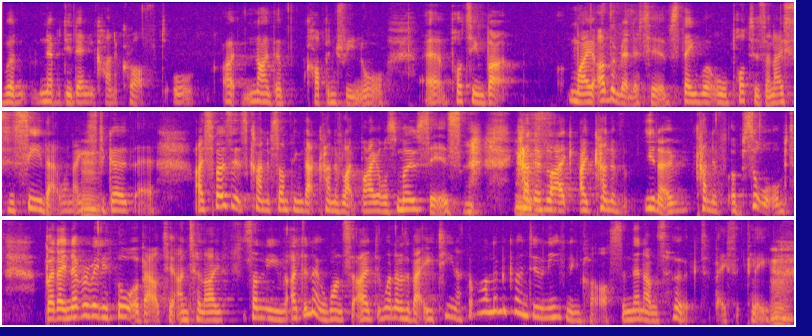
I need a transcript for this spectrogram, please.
were, never did any kind of craft or uh, neither carpentry nor uh, potting, but my other relatives, they were all potters, and I used to see that when I used to mm. go there. I suppose it's kind of something that kind of like by osmosis, kind of mm. like I kind of, you know, kind of absorbed. But I never really thought about it until I suddenly, I don't know, once I, when I was about 18, I thought, well, let me go and do an evening class. And then I was hooked, basically. Mm.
